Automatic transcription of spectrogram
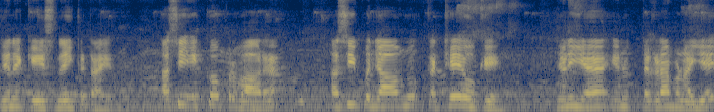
ਜਿਹਨੇ ਕੇਸ ਨਹੀਂ ਕਟਾਏ। ਅਸੀਂ ਇੱਕੋ ਪਰਿਵਾਰ ਹਾਂ। ਅਸੀਂ ਪੰਜਾਬ ਨੂੰ ਇਕੱਠੇ ਹੋ ਕੇ ਜਿਹੜੀ ਹੈ, ਇਹਨੂੰ ਤਕੜਾ ਬਣਾਈਏ,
